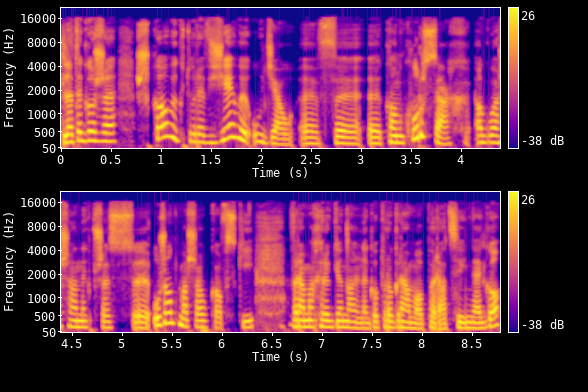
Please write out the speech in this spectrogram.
Dlatego, że szkoły, które wzięły udział e, w e, konkursach ogłaszanych przez e, Urząd Marszałkowski w ramach Regionalnego Programu Operacyjnego,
